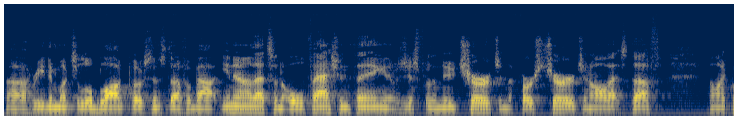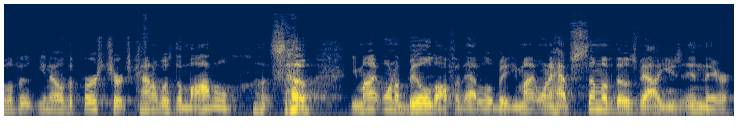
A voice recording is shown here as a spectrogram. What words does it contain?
Uh, reading a bunch of little blog posts and stuff about, you know, that's an old fashioned thing and it was just for the new church and the first church and all that stuff. I'm like, well, if it, you know, the first church kind of was the model, so you might want to build off of that a little bit. You might want to have some of those values in there.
